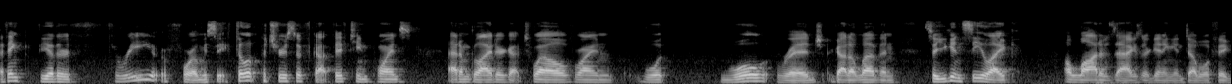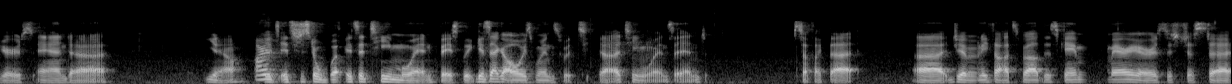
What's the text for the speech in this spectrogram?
I think the other three or four. Let me see. Filip Petrusev got 15 points. Admon Gilder got 12. Ryan Wool- Woolridge got 11. So you can see like a lot of Zags are getting in double figures, and uh, you know Are- it's it's just a it's a team win basically. Gonzaga always wins with t- uh, team wins and stuff like that. Uh, do you have any thoughts about this game, Mary, or is this just uh,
